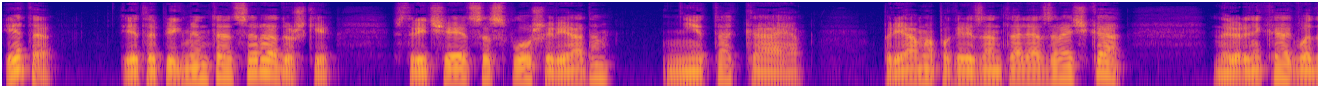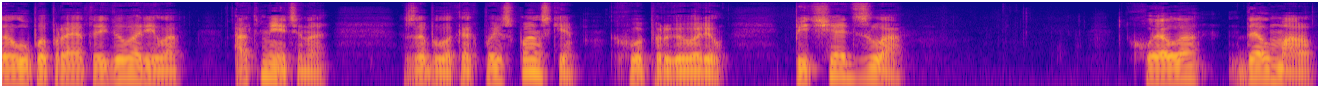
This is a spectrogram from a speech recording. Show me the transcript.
Это, это пигментация радужки, встречается сплошь и рядом. Не такая. Прямо по горизонтали от зрачка. Наверняка Гвадалупа про это и говорила. Отметина. Забыла, как по-испански, Хоппер говорил, «печать зла». Хуэлла Дел Мал.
